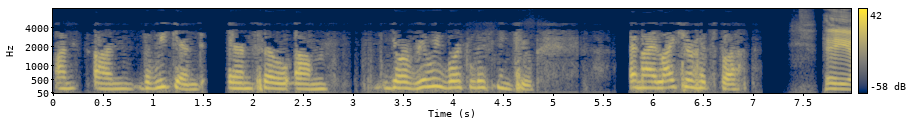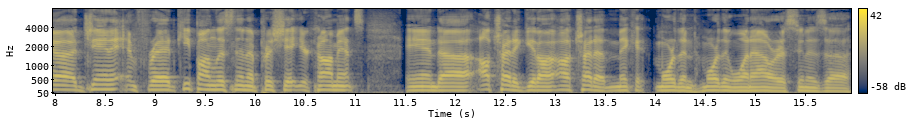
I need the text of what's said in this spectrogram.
on on the weekend, and so um, you're really worth listening to. And I like your chutzpah. Hey, uh, Janet and Fred, keep on listening. I appreciate your comments, and uh, I'll try to get on. I'll try to make it more than more than one hour as soon as uh,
